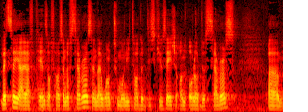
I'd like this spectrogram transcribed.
let's say I have tens of thousands of servers and I want to monitor the disk usage on all of those servers. Um,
